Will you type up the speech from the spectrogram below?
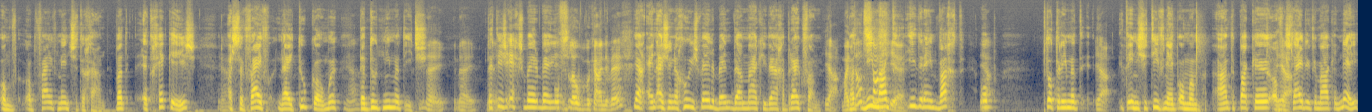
om op vijf mensen te gaan. Want het gekke is, Ja. als er vijf naar je toe komen, Ja. dan doet niemand iets. Nee, nee. Dat is echt bij, bij- Of ze lopen elkaar in de weg. Ja, en als je een goede speler bent, dan maak je daar gebruik van. Ja, maar Want dat niemand, zag je. iedereen wacht op tot er iemand het initiatief neemt om hem aan te pakken of een slijding te maken. Nee,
